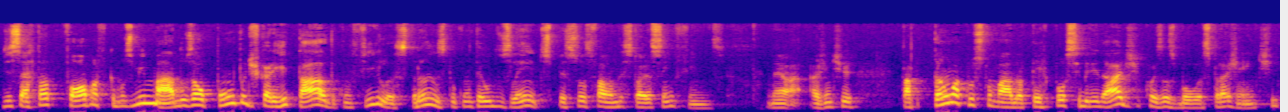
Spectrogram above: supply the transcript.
De certa forma, ficamos mimados ao ponto de ficar irritado com filas, trânsito, conteúdos lentos, pessoas falando histórias sem fins. Né? A gente está tão acostumado a ter possibilidade de coisas boas para a gente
